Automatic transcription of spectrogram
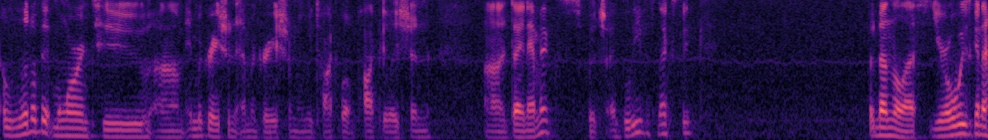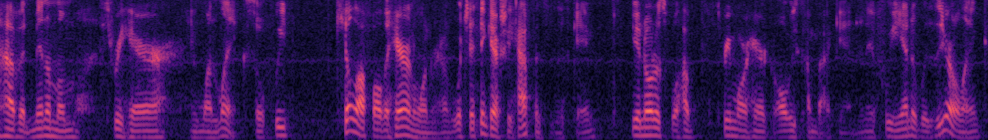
a little bit more into um, immigration and emigration when we talk about population uh, dynamics, which I believe is next week. But nonetheless, you're always going to have at minimum three hare and one lynx. So if we kill off all the hare in one round, which I think actually happens in this game, you notice we'll have three more hare always come back in. And if we end up with zero lynx,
